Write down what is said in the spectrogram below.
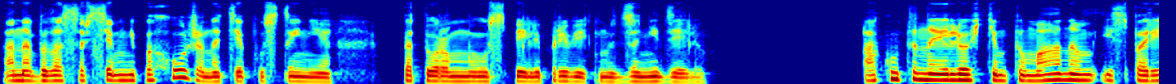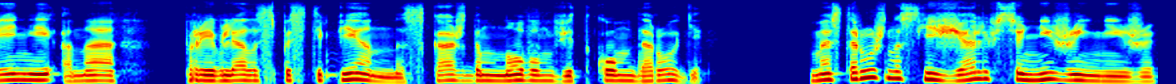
Она была совсем не похожа на те пустыни, к которым мы успели привыкнуть за неделю. Окутанная легким туманом испарений, она проявлялась постепенно, с каждым новым витком дороги. Мы осторожно съезжали все ниже и ниже.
